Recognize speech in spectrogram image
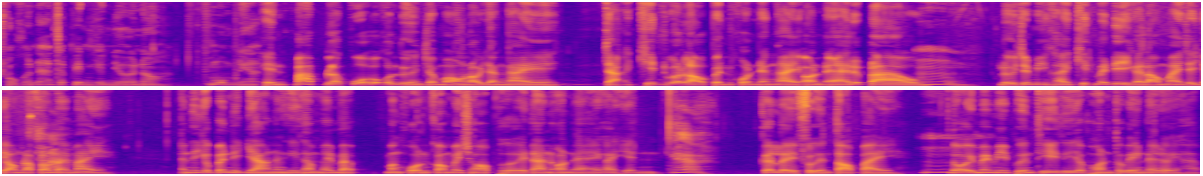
โอ้ก็น่าจะเป็นกันเยอะเนาะมุมเนี้ยเห็นปั๊บแล้วกลัวว่าคนอื่นจะมองเรายังไง จะคิดว่าเราเป็นคนยังไงอ่อนแอหรือเปล่าอืมหรือจะมีใครคิดไม่ดีกับเราไหมจะยอมรับเราค่ะได้ไหม อันนี้ก็เป็นอีกอย่างหนึ่งที่ทำให้แบบบางคนก็ไม่ชอบเผยด้านอ่อนแอให้ใครเห็นค่ะก็เลยฝืนต่อไปอืโดยไม่มีพื้นที่ที่จะผ่อนตัวเองได้เลยครับ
